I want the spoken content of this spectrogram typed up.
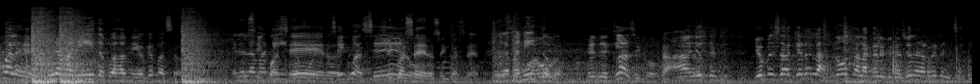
¿Cuál es ese? Una manito, pues, amigo, ¿qué pasó? El de la 5 a manito. 0. pues. 5 a 0. 5 a 0, 5 a 0. El de la manito, pues. El del clásico. Claro. Ah, yo, te- yo pensaba que eran las notas, las calificaciones de Santo.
